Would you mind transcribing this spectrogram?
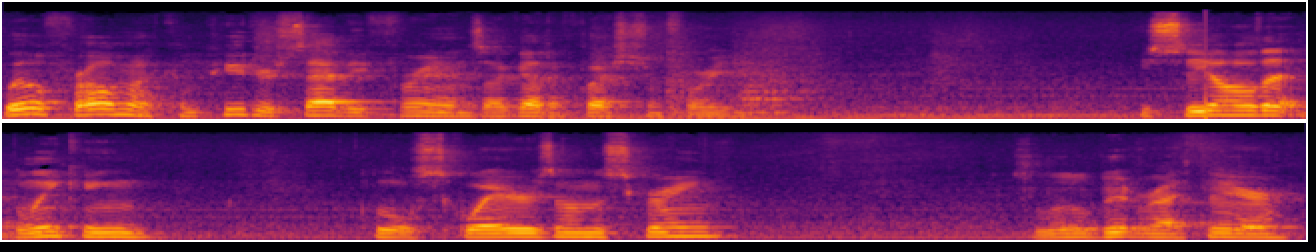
Well, for all my computer savvy friends, I got a question for you. You see all that blinking little squares on the screen? It's a little bit right there.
